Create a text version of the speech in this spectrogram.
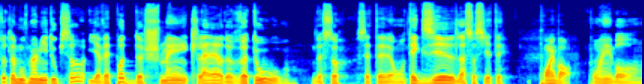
tout le mouvement MeToo pis ça, il y avait pas de chemin clair de retour de ça. C'était, on t'exile de la société. Point barre. Point barre.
